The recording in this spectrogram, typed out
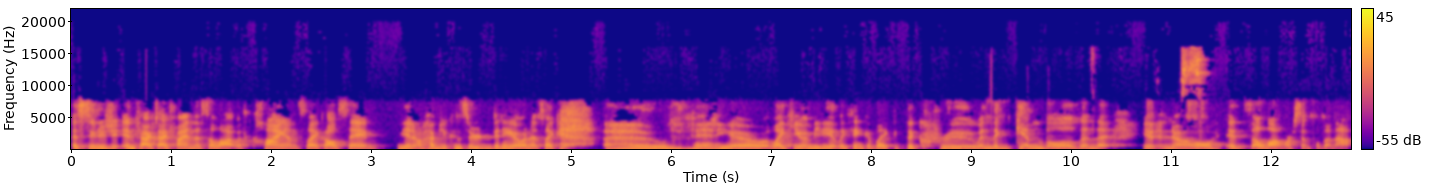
as soon as you in fact I find this a lot with clients like I'll say, you know, have you considered video and it's like, oh, video. Like you immediately think of like the crew and the gimbals and the you know, no, it's a lot more simple than that.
